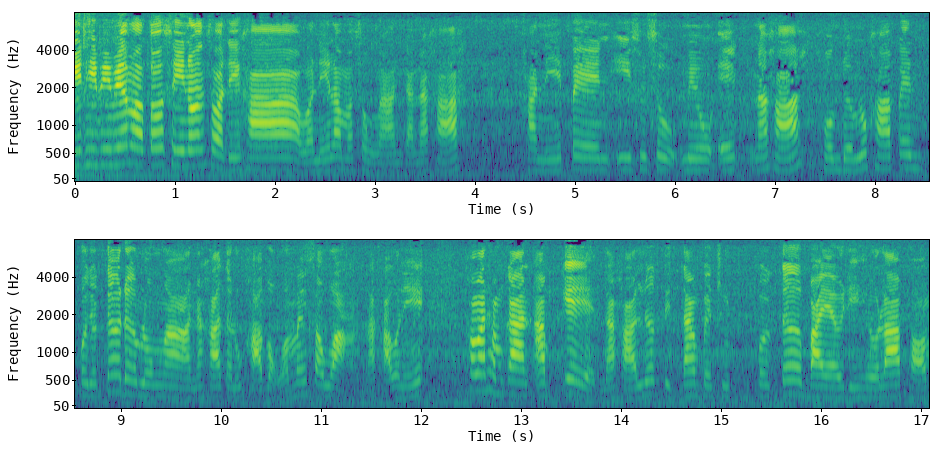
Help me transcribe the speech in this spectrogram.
BT Premium Auto c n o n สวัสดีค่ะ วันนี้เรามาส่งงานกันนะคะ คันนี้เป็น Isuzu m i l X นะคะโคมเดิมลูกค้าเป็นโปรเจคเตอร์เดิมโรงงานนะคะ แต่ลูกค้าบอกว่าไม่สว่างนะคะ วันนี้เข้ามาทำการอัปเกรดนะคะ เลือกติดตั้งเป็นชุดโปรเจคเตอร์ Bi-LED Hella พร้อม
